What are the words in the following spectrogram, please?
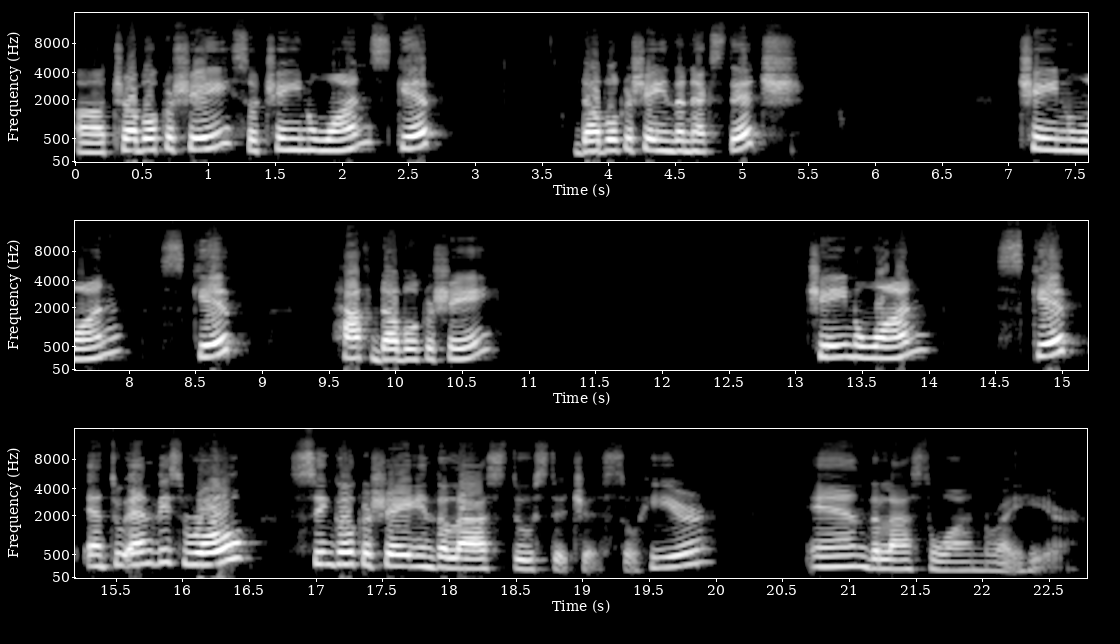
uh, treble crochet. So chain one skip. Double crochet in the next stitch. Chain one skip. Half double crochet. Chain one skip. And to end this row single crochet in the last two stitches. So here and the last one right here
